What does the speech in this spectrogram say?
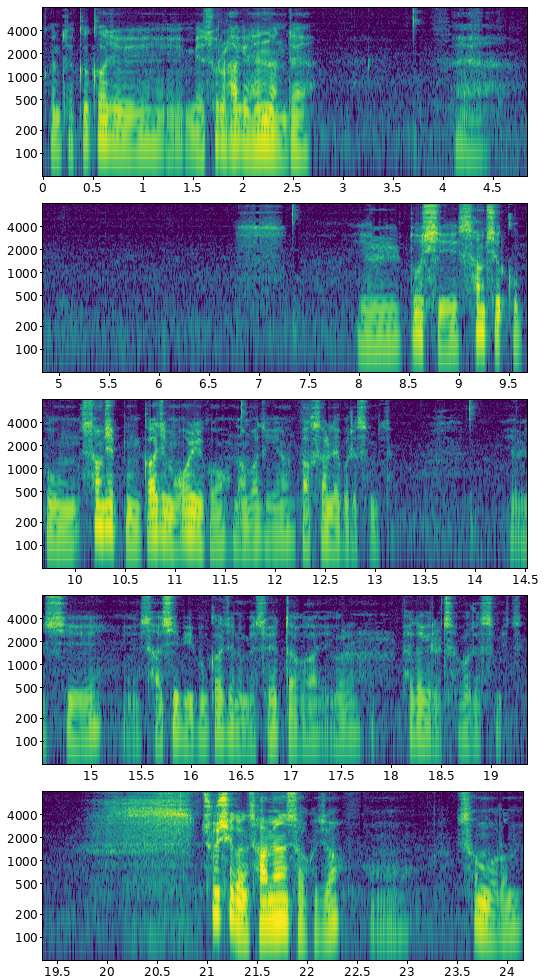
근데 끝까지 매수를 하긴 했는데 예, 12시 39분 30분까지만 올리고 나머지는 박살 내 버렸습니다. 10시 42분까지는 매수했다가 이걸 패대기를 쳐버렸습니다. 주식은 사면서 그죠? 어, 선물은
